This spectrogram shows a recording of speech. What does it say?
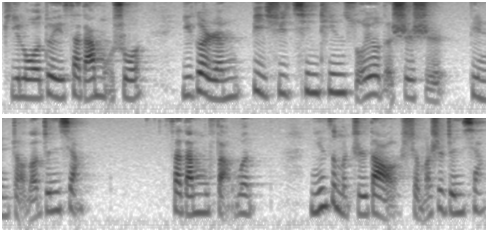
皮罗对萨达姆说：“一个人必须倾听所有的事实，并找到真相。”萨达姆反问：“你怎么知道什么是真相？”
